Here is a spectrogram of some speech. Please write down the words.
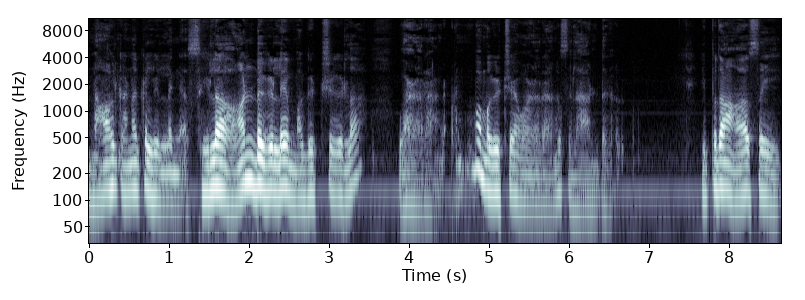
நாள் கணக்கில் இல்லைங்க சில ஆண்டுகளே மகிழ்ச்சிகளாக வாழறாங்க. ரொம்ப மகிழ்ச்சியாக வாழறாங்க சில ஆண்டுகள். இப்போ தான் ஆசை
